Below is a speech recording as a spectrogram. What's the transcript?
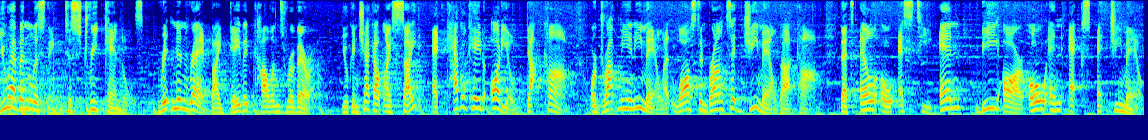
You have been listening to Street Candles, written and read by David Collins Rivera. You can check out my site at cavalcadeaudio.com or drop me an email at lostnbronx at gmail.com. That's L O S T N B R O N X at gmail.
